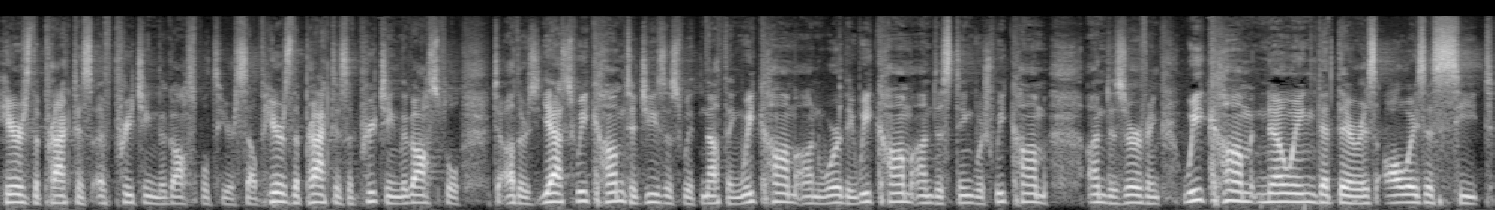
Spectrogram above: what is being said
Here's the practice of preaching the gospel to yourself. Here's the practice of preaching the gospel to others. Yes, we come to Jesus with nothing. We come unworthy. We come undistinguished. We come undeserving. We come knowing that there is always a seat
